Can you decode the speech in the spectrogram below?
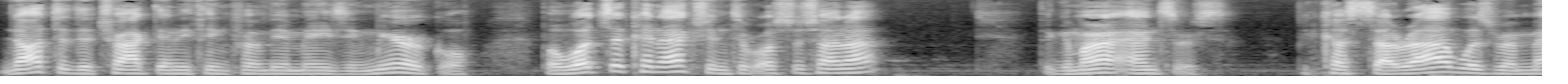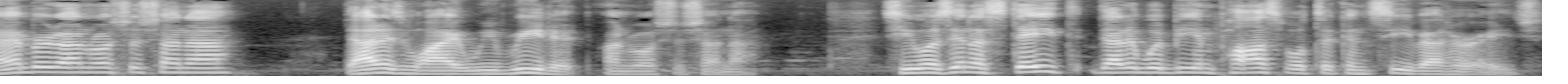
Not to detract anything from the amazing miracle, but what's the connection to Rosh Hashanah? The Gemara answers, because Sarah was remembered on Rosh Hashanah, that is why we read it on Rosh Hashanah. She was in a state that it would be impossible to conceive at her age.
